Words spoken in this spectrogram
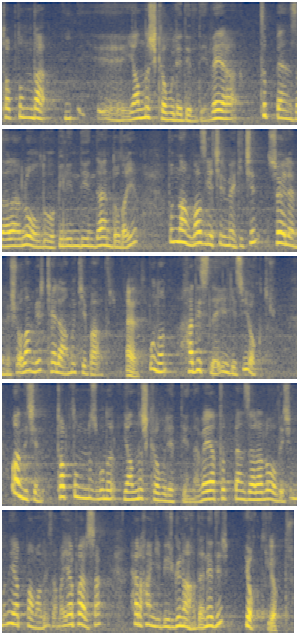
toplumda e, yanlış kabul edildi veya tıbben zararlı olduğu bilindiğinden dolayı bundan vazgeçirmek için söylenmiş olan bir kelamı kibardır. Evet. Bunun hadisle ilgisi yoktur. Onun için toplumumuz bunu yanlış kabul ettiğinden veya tıbben zararlı olduğu için bunu yapmamalıyız ama yaparsak herhangi bir günah da nedir? Yoktur. Yoktur.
